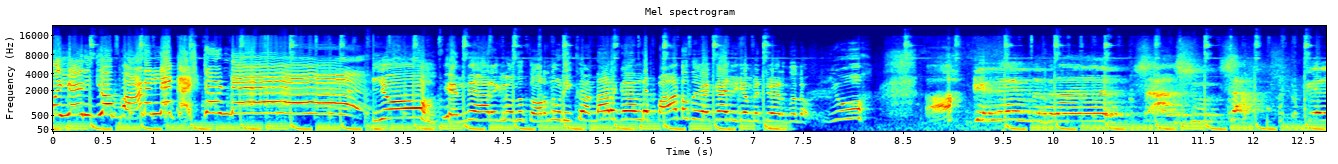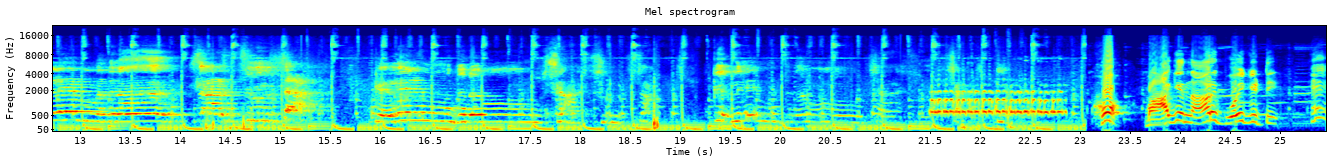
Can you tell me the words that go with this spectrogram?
വയ്യായിരിക്കോ പാടല്ലേ കഷ്ടമുണ്ട്. അയ്യോ എന്നെ ആരെങ്കിലും ഒന്ന് തുറന്നു പിടി. കണ്ടാറക്കാരന്റെ പാട്ടൊന്ന് കേൾക്കാതിരിക്കാൻ പറ്റുമായിരുന്നല്ലോ. അയ്യോ. ഹോ ഭാഗ്യം നാറി പോയി കിട്ടി. ഏ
